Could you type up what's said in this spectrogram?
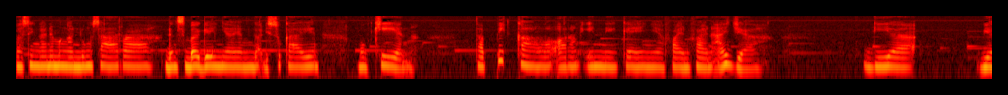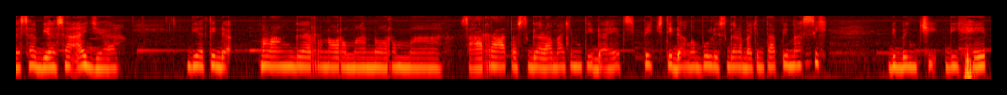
postingannya mengandung sara dan sebagainya yang nggak disukain mungkin. Tapi kalau orang ini kayaknya fine fine aja dia biasa-biasa aja dia tidak melanggar norma-norma sara atau segala macam tidak hate speech tidak ngebully segala macam tapi masih dibenci di hate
